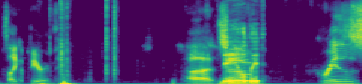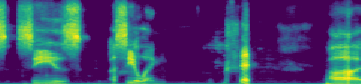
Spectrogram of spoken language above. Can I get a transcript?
It's like a pyramid. Uh, Nailed so it. Grizz sees a ceiling. uh,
